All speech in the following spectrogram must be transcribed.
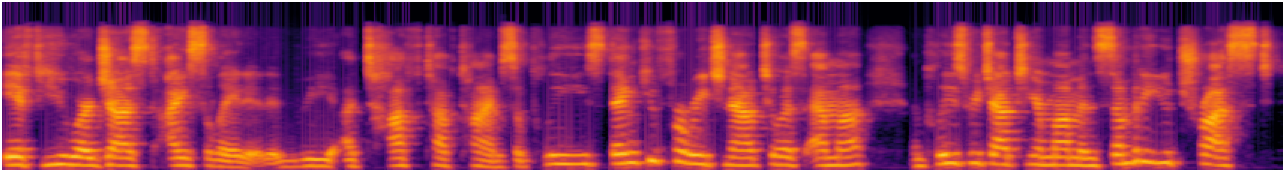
if you are just isolated. It'd be a tough, tough time. So please, thank you for reaching out to us, Emma. And please reach out to your mom and somebody you trust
